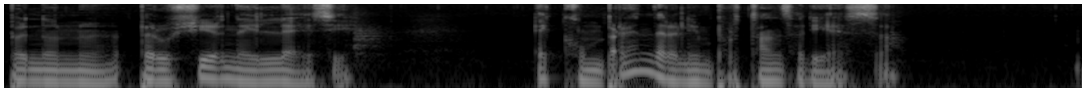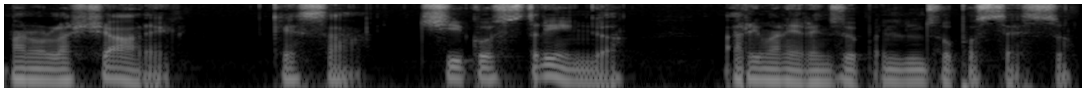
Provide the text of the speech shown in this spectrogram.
per, non, per uscirne illesi e comprendere l'importanza di essa, ma non lasciare che essa ci costringa a rimanere in suo, in suo possesso.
